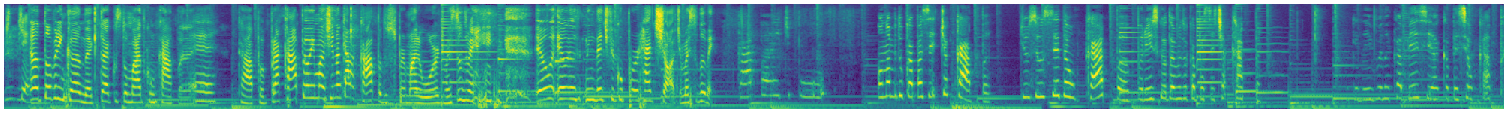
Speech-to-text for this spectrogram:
que quer. Eu tô brincando, é que tu é acostumado com capa, né? É. Capa. Pra capa eu imagino aquela capa do Super Mario World, mas tudo bem. Eu, eu me identifico por headshot, mas tudo bem. Capa é tipo. O nome do capacete é capa. Tipo, se você dá um capa, por isso que o nome do capacete é capa. Porque daí vai na cabeça e a cabeça é o capa.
